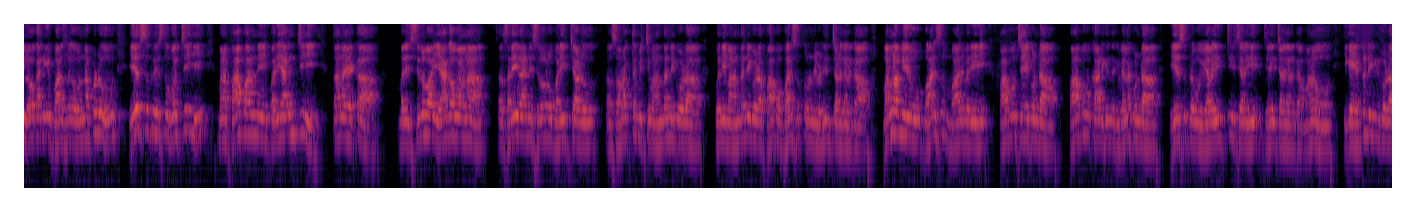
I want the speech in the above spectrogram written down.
లోకానికి బానిసలుగా ఉన్నప్పుడు యేసుక్రీస్తు వచ్చి మన పాపాలని పరిహరించి తన యొక్క మరి శిలువ యాగం వలన తన శరీరాన్ని శిలువలో భరించాడు తన స్వరక్తం ఇచ్చి మనందరినీ కూడా కొన్ని మనందరినీ కూడా పాప బానిసత్వం నుండి విడిదించాడు కనుక మరలా మీరు బానిస బాని మరి పాపం చేయకుండా పాపం కాడి కిందకి వెళ్ళకుండా యేసు ప్రభు వెల ఇచ్చి చెరగి చేయించాడు కనుక మనం ఇక ఎన్నటికి కూడా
